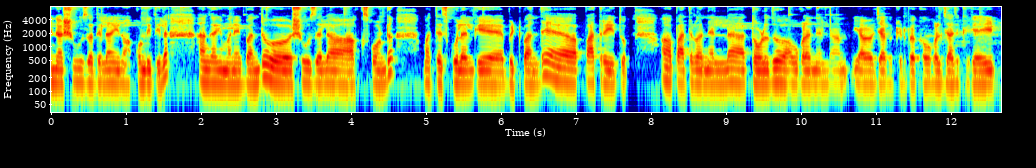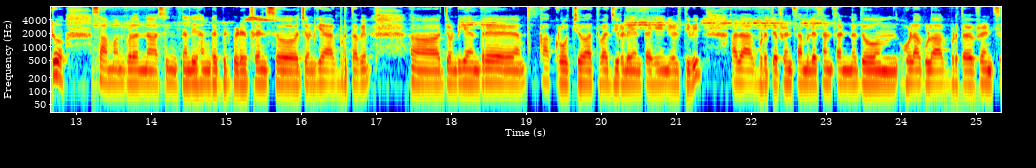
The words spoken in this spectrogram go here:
ಇನ್ನು ಶೂಸ್ ಅದೆಲ್ಲ ಏನು ಹಾಕ್ಕೊಂಡಿದ್ದಿಲ್ಲ ಹಾಗಾಗಿ ಮನೆಗೆ ಬಂದು ಶೂಸ್ ಎಲ್ಲ ಹಾಕ್ಸ್ಕೊಂಡು ಮತ್ತು ಸ್ಕೂಲಲ್ಲಿಗೆ ಬಿಟ್ಟು ಬಂದೆ. ಪಾತ್ರೆ ಇತ್ತು. ಪಾತ್ರೆಗಳನ್ನೆಲ್ಲ ತೊಳೆದು ಅವುಗಳನ್ನೆಲ್ಲ ಯಾವ್ಯಾವ ಜಾಗಕ್ಕೆ ಇಡಬೇಕು, ಅವುಗಳ ಜಾಗಕ್ಕೆ ಇಟ್ಟು ಸಾಮಾನುಗಳನ್ನು ಸಿಂಕ್ನಲ್ಲಿ ಹಾಗೆ ಬಿಟ್ಬಿಡಿ. ಫ್ರೆಂಡ್ಸ್ ಜೊಂಡಿಗೆ ಆಗಿಬಿಡ್ತವೆ. ಜೊಂಡಿಗೆ ಅಂದರೆ ಕಾಕ್ರೋಚ್ ಅಥವಾ ಜಿರಳೆ ಅಂತ ಏನು ಹೇಳ್ತೀವಿ, ಅದು ಆಗ್ಬಿಡುತ್ತೆ. ಫ್ರೆಂಡ್ಸ್ ಆಮೇಲೆ ಸಣ್ಣ ಸಣ್ಣದು ಹುಳಗಳು ಆಗ್ಬಿಡ್ತವೆ. ಫ್ರೆಂಡ್ಸ್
